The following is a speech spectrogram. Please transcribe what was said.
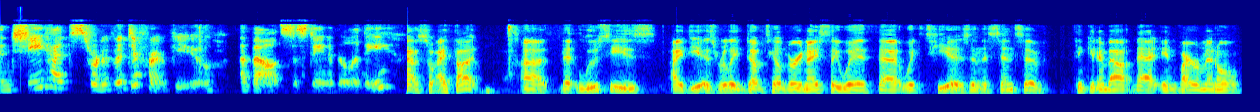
and she had sort of a different view about sustainability Yeah, so I thought uh, that Lucy's ideas really dovetailed very nicely with uh, with Tia's in the sense of thinking about that environmental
